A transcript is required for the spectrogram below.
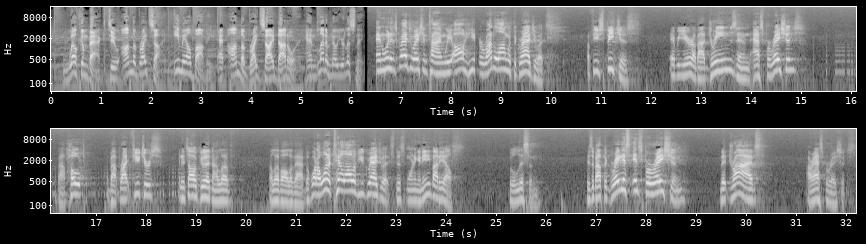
Welcome back to On the Bright Side. Email Bobby at onthebrightside.org and let him know you're listening. And when it's graduation time, we all hear, right along with the graduates, a few speeches every year about dreams and aspirations, about hope, about bright futures. and it's all good, and I love, I love all of that. But what I want to tell all of you graduates this morning, and anybody else who will listen, is about the greatest inspiration that drives our aspirations.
